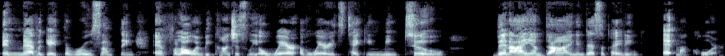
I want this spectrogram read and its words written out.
and navigate through something and flow and be consciously aware of where it's taking me to, then I am dying and dissipating at my core.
